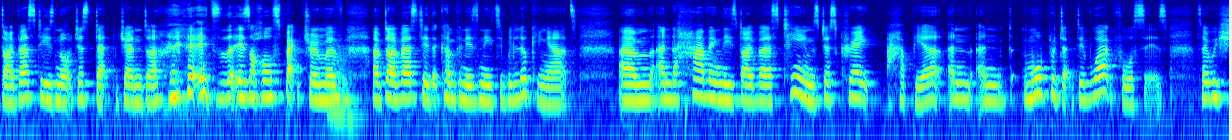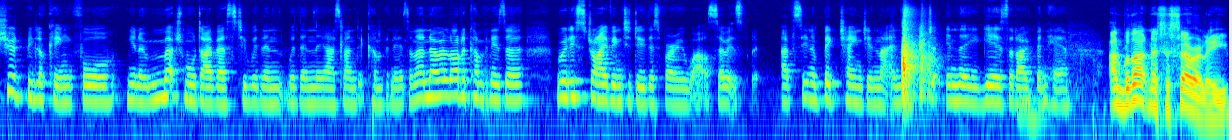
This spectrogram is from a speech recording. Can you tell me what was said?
diversity is not just de- gender. It's it's a whole spectrum of, of diversity that companies need to be looking at. Um, and having these diverse teams just create happier and, and more productive workforces. So we should be looking for you know much more diversity within within the Icelandic companies. And I know a lot of companies are really striving to do this very well. So it's I've seen a big change in that in the, in the years that I've been here And without necessarily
